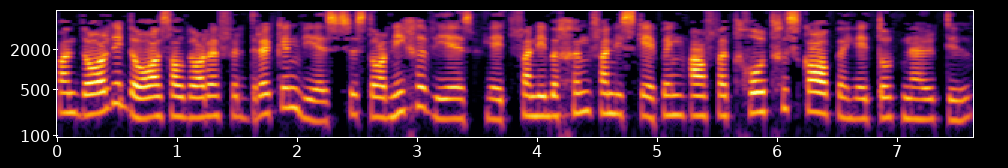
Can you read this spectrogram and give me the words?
Want door die dag sal daar een verdrukking wees, soos daar nie gewees het van die begin van die schepping af wat God geskapen het tot nou toe,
